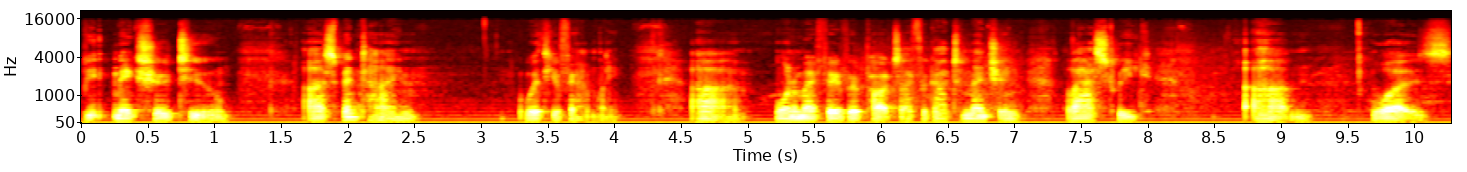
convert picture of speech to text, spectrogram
be, make sure to uh, spend time with your family. Uh, one of my favorite parts I forgot to mention last week um, was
